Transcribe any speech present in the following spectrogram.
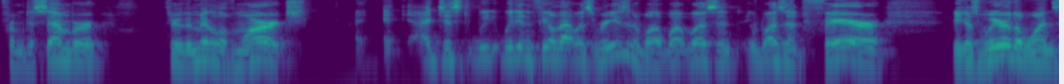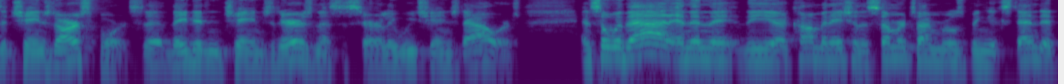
from December through the middle of March, I just we, we didn't feel that was reasonable. It wasn't it wasn't fair because we're the ones that changed our sports. They didn't change theirs necessarily. We changed ours. And so with that, and then the the uh, combination of the summertime rules being extended,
